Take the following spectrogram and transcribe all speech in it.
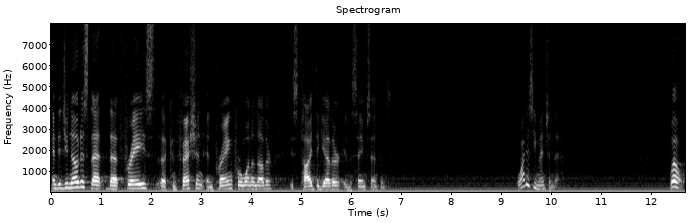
And did you notice that that phrase, uh, confession and praying for one another, is tied together in the same sentence? Why does he mention that? Well,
